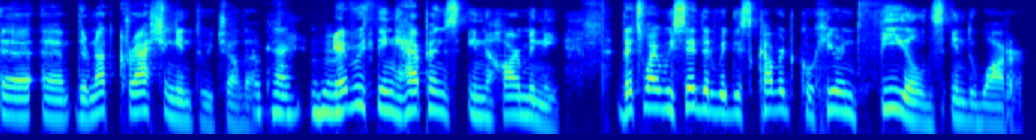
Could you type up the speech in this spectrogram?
uh, uh, they're not crashing into each other okay mm -hmm. everything happens in harmony that's why we said that we discovered coherent fields in the water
